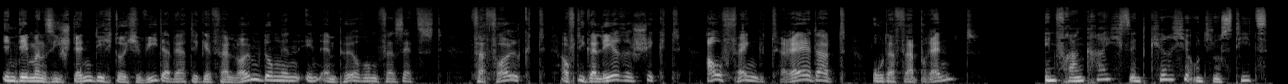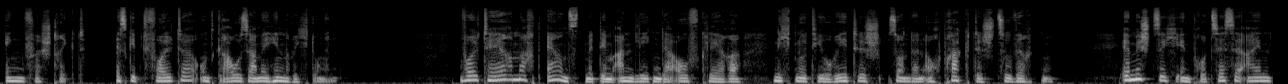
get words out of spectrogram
indem man sie ständig durch widerwärtige Verleumdungen in Empörung versetzt, verfolgt, auf die Galeere schickt, aufhängt, rädert oder verbrennt? In Frankreich sind Kirche und Justiz eng verstrickt. Es gibt Folter und grausame Hinrichtungen. Voltaire macht ernst mit dem Anliegen der Aufklärer, nicht nur theoretisch, sondern auch praktisch zu wirken. Er mischt sich in Prozesse ein,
